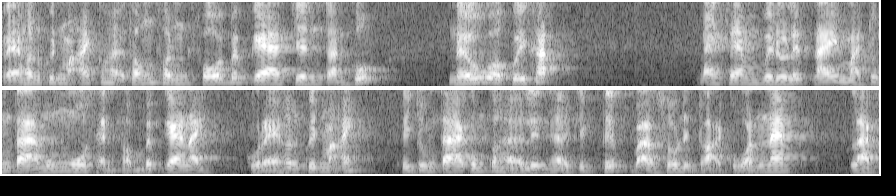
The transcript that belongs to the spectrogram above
Rẻ hơn khuyến mãi, có hệ thống phân phối bếp ga trên toàn quốc. Nếu quý khách đang xem video clip này mà chúng ta muốn mua sản phẩm bếp ga này của rẻ hơn khuyến mãi, thì chúng ta cũng có thể liên hệ trực tiếp vào số điện thoại của anh Nam là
